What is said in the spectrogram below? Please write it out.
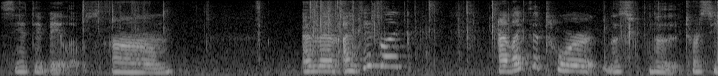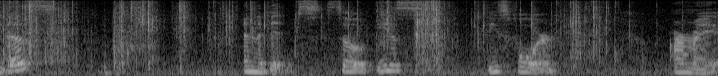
Siete Belos. Um, and then I did like, I like the tor, the, the torcidas and the bibs. So these, these four are my,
